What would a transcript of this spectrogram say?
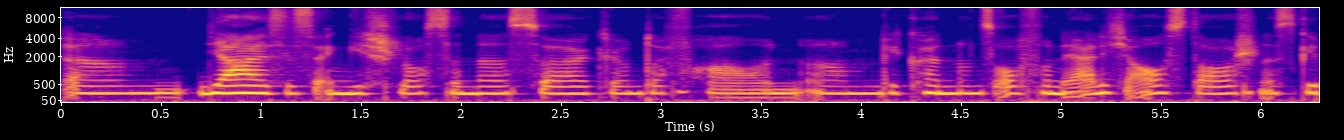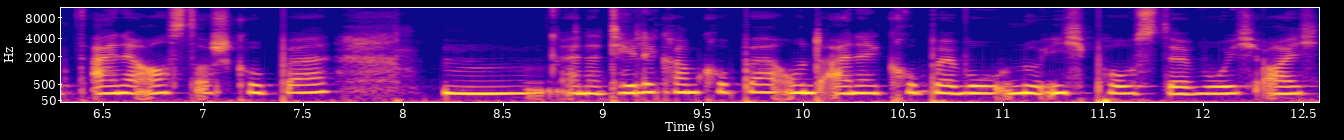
ähm, ja, es ist ein geschlossener Circle unter Frauen. Ähm, wir können uns offen und ehrlich austauschen. Es gibt eine Austauschgruppe, Mm, eine Telegram-Gruppe und eine Gruppe, wo nur ich poste, wo ich euch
